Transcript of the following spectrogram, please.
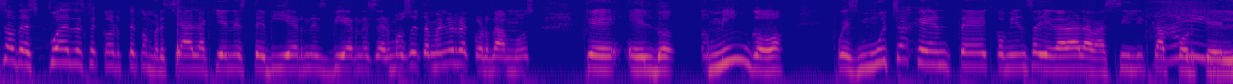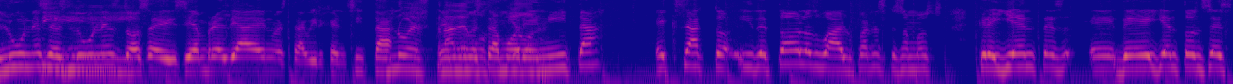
regreso después de este corte comercial aquí en este viernes, viernes hermoso. Y también les recordamos que el do- domingo, pues mucha gente comienza a llegar a la basílica Ay, porque el lunes es lunes 12 de diciembre, el día de nuestra Virgencita, Nuestra de nuestra morenita. Exacto, y de todos los guadalupanos que somos creyentes eh, de ella, entonces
